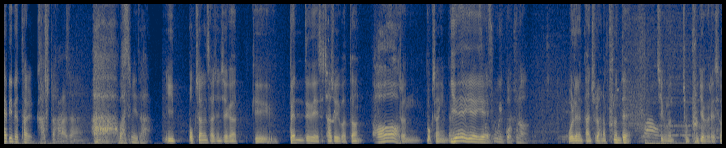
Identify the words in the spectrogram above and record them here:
헤비메탈 가수다. 맞아. 아 맞습니다. 이 복장은 사실 제가 그 밴드에서 자주 입었던 어. 그런 복장입니다. 예예 예. 선수복 입고 왔구나. 원래는 단추를 하나 푸는데 지금은 좀 풀격을 해서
